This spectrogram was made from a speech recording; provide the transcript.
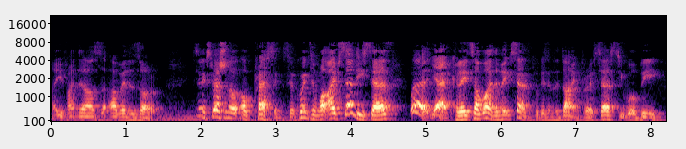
Like you find in Aved Zoro. It's an expression of, of, pressing. So according to what I've said, he says, well, yeah, kalei that makes sense, because in the dyeing process you will be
